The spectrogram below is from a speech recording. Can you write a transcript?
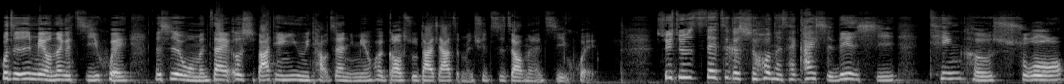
或者是没有那个机会。但是我们在二十八天英语挑战里面会告诉大家怎么去制造那个机会，所以就是在这个时候呢，才开始练习听和说，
